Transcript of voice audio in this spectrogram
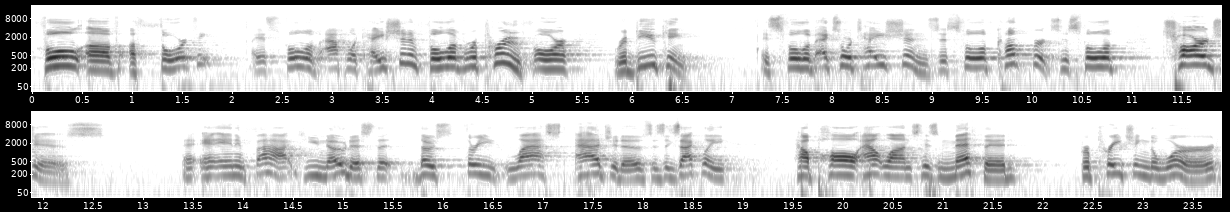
full of authority, it's full of application, and full of reproof or rebuking. It's full of exhortations, it's full of comforts, it's full of charges. And, in fact, you notice that those three last adjectives is exactly how Paul outlines his method for preaching the word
